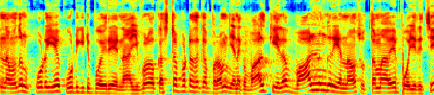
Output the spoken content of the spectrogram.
என்னை வந்து உன் கூடயே கூட்டிக்கிட்டு போயிரு. நான் இவ்வளோ கஷ்டப்பட்டதுக்கப்புறம் எனக்கு வாழ்க்கையில் வாழணுங்கிற எண்ணம் சுத்தமாகவே போயிருச்சு.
